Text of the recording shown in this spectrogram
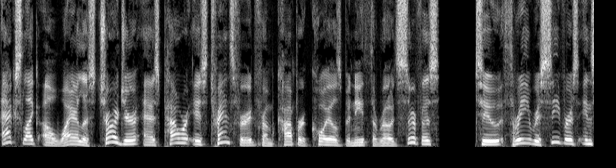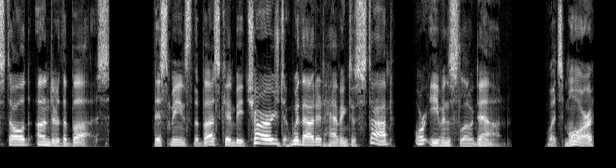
acts like a wireless charger as power is transferred from copper coils beneath the road's surface to three receivers installed under the bus. This means the bus can be charged without it having to stop or even slow down. What's more,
